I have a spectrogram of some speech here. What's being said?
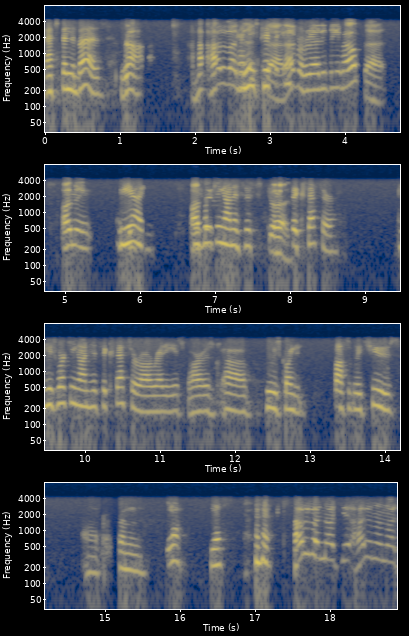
That's been the buzz. No. How, how did I and miss that? I haven't heard anything about that. I mean, Yeah, I he's think, working on his sus- successor. He's working on his successor already, as far as uh, who he's going to possibly choose uh, from. Yeah. Yes. How did I not get? How did I not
